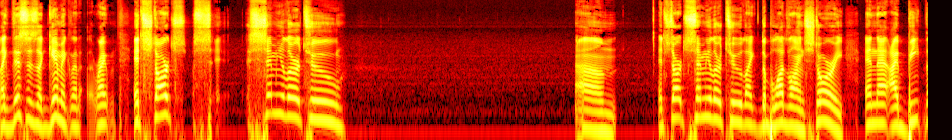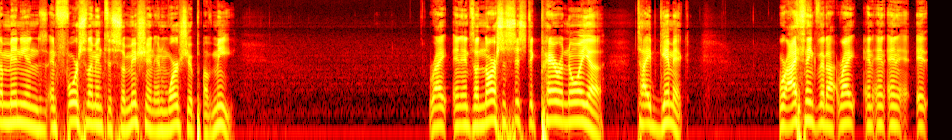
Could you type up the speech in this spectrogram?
Like, this is a gimmick that, right? It starts s- similar to. Um, it starts similar to like the bloodline story and that I beat the minions and force them into submission and worship of me. Right? And it's a narcissistic paranoia type gimmick where I think that I, right and and and it, it,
